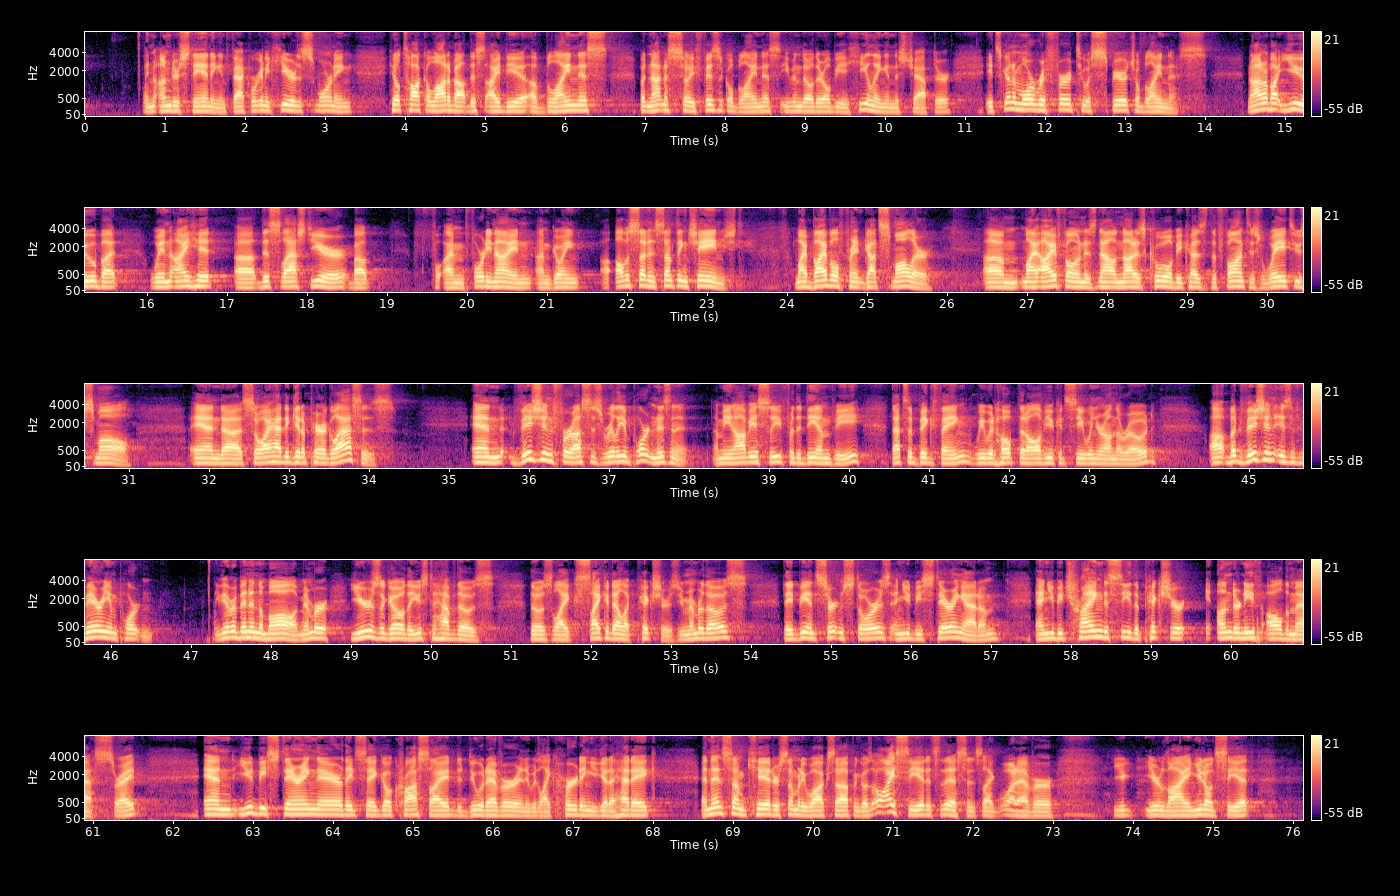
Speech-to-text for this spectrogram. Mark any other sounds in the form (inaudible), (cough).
and understanding. In fact, we're going to hear this morning, he'll talk a lot about this idea of blindness, but not necessarily physical blindness, even though there will be a healing in this chapter. It's going to more refer to a spiritual blindness. Now, I don't know about you, but when I hit uh, this last year, about I'm 49, I'm going, all of a sudden something changed. My Bible print got smaller. Um, my iPhone is now not as cool because the font is way too small. And uh, so I had to get a pair of glasses. And vision for us is really important, isn't it? I mean, obviously, for the DMV, that's a big thing. We would hope that all of you could see when you're on the road. Uh, but vision is very important. Have you ever been in the mall? Remember years ago, they used to have those, those like psychedelic pictures. You remember those? They'd be in certain stores, and you'd be staring at them, and you'd be trying to see the picture underneath all the mess, right? And you'd be staring there. They'd say, go cross eyed to do whatever, and it would like hurting. You get a headache. And then some kid or somebody walks up and goes, Oh, I see it. It's this. And it's like, whatever. You, you're lying. You don't see it.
